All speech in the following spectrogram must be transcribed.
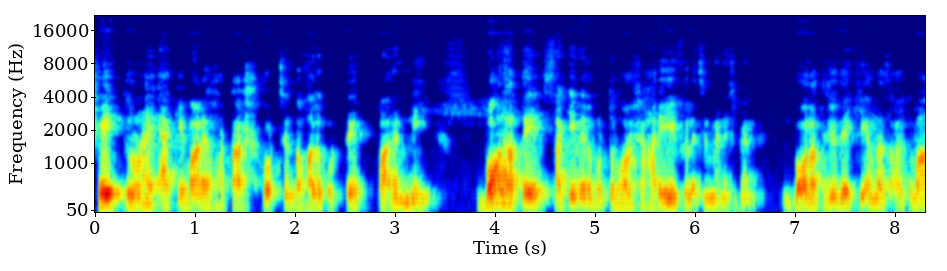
সেই তুলনায় একেবারে হতাশ করছেন বা ভালো করতে পারেননি। বল হাতে সাকিবের উপর তো ভরসা হারিয়েই ফেলেছেন ম্যানেজমেন্ট বল হাতে যদি দেখি আমরা হয়তোবা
